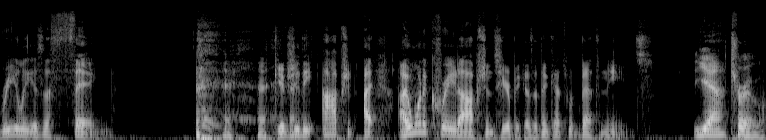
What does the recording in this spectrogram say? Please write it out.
really is a thing. Gives you the option. I, I want to create options here because I think that's what Beth needs. Yeah, true.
